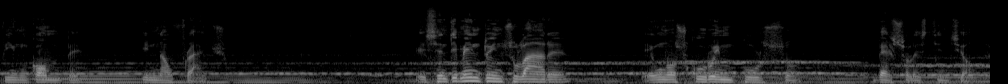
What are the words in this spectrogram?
Vi incombe il naufragio. Il sentimento insulare è un oscuro impulso verso l'estinzione.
